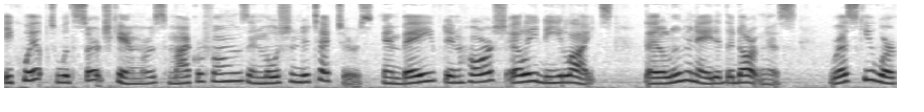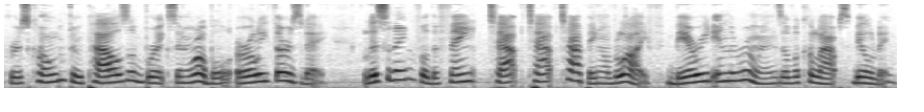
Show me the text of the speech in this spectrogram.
Equipped with search cameras, microphones, and motion detectors, and bathed in harsh LED lights that illuminated the darkness, rescue workers combed through piles of bricks and rubble early Thursday, listening for the faint tap tap tapping of life buried in the ruins of a collapsed building.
